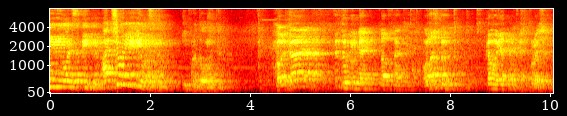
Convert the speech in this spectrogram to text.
явилась ты. А что явилась? И продолжите. Только цензурненько, пожалуйста. У нас тут КВН, между прочим.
